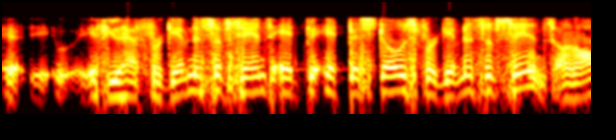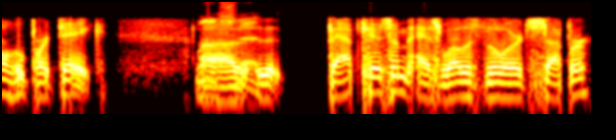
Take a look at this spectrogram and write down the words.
if you have forgiveness of sins, it it bestows forgiveness of sins on all who partake. Well uh, baptism as well as the Lord's Supper.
